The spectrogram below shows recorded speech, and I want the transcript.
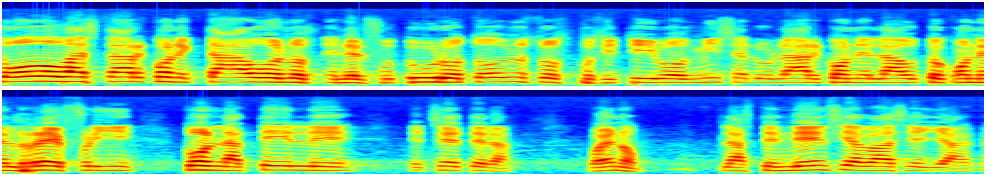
todo va a estar conectado en, en el futuro, todos nuestros dispositivos, mi celular, con el auto, con el refri, con la tele, etcétera. Bueno, las tendencias va hacia allá,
